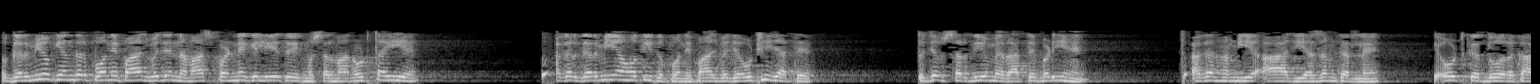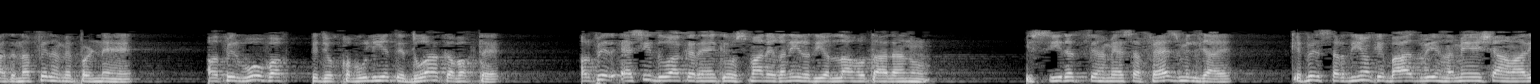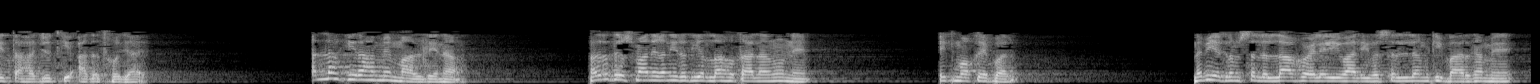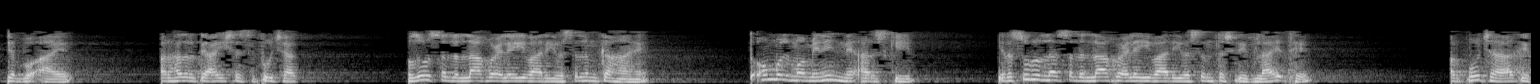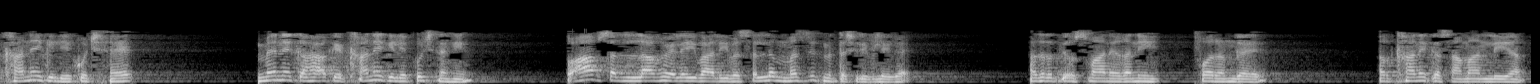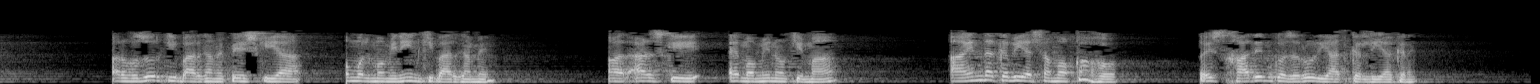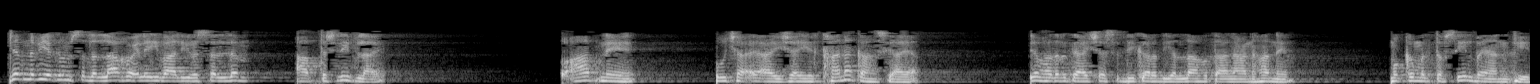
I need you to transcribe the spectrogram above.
تو گرمیوں کے اندر پونے پانچ بجے نماز پڑھنے کے لیے تو ایک مسلمان اٹھتا ہی ہے۔ اگر گرمیاں ہوتی تو پونے پانچ بجے اٹھ ہی جاتے۔ تو جب سردیوں میں راتیں بڑی ہیں، تو اگر ہم یہ آج یہ عزم کر لیں کہ اٹھ کر دو رکعت نفل ہمیں پڑھنے ہیں، اور پھر وہ وقت کہ جو قبولیت دعا کا وقت ہے، اور پھر ایسی دعا کریں کہ عثمان غنی رضی اللہ تعالیٰ عنہ اس سیرت سے ہمیں ایسا فیض مل جائے کہ پھر سردیوں کے بعد بھی ہمیشہ ہماری تحجد کی عادت ہو جائے۔ اللہ کی راہ میں مال دینا۔ حضرت عثمان غنی رضی اللہ تعالیٰ عنہ نے ایک موقع پر نبی اکرم صلی اللہ علیہ وآلہ وسلم کی بارگاہ میں جب وہ آئے اور حضرت عائشہ سے پوچھا، حضور صلی اللہ علیہ وآلہ وسلم کہاں ہے تو ام المومنین نے عرض کی کہ رسول اللہ صلی اللہ علیہ وآلہ وسلم تشریف لائے تھے اور پوچھا کہ کھانے کے لیے کچھ ہے؟ میں نے کہا کہ کھانے کے لیے کچھ نہیں تو آپ صلی اللہ علیہ وآلہ وسلم مسجد میں تشریف لے گئے۔ حضرت عثمان غنی فوراً گئے اور کھانے کا سامان لیا اور حضور کی بارگاہ میں پیش کیا، ام المومنین کی بارگاہ میں اور عرض کی، اے مومنوں کی ماں، آئندہ کبھی ایسا موقع ہو تو اس خادم کو ضرور یاد کر لیا کریں۔ جب نبی اکرم صلی اللہ علیہ وآلہ وسلم آپ تشریف لائے، تو آپ نے پوچھا، اے عائشہ، یہ کھانا کہاں سے آیا؟ جب حضرت عائشہ صدیقہ رضی اللہ تعالی عنہ نے مکمل تفصیل بیان کی،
